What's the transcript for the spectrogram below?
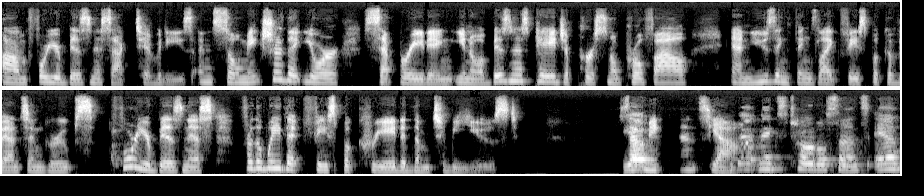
um, for your business activities. And so make sure that you're separating, you know, a business page, a personal profile, and using things like Facebook events and groups for your business for the way that Facebook created them to be used. Does yep. that make sense? Yeah. That makes total sense. And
